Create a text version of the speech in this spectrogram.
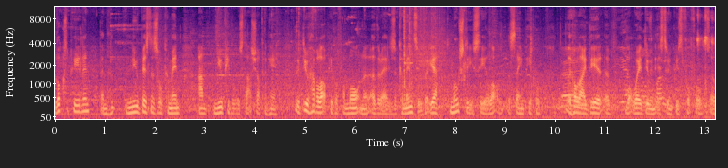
looks appealing, then new business will come in and new people will start shopping here. We do have a lot of people from Moreton and other areas that come into, but yeah, mostly you see a lot of the same people. The whole idea of what we're doing is to increase the footfall, so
